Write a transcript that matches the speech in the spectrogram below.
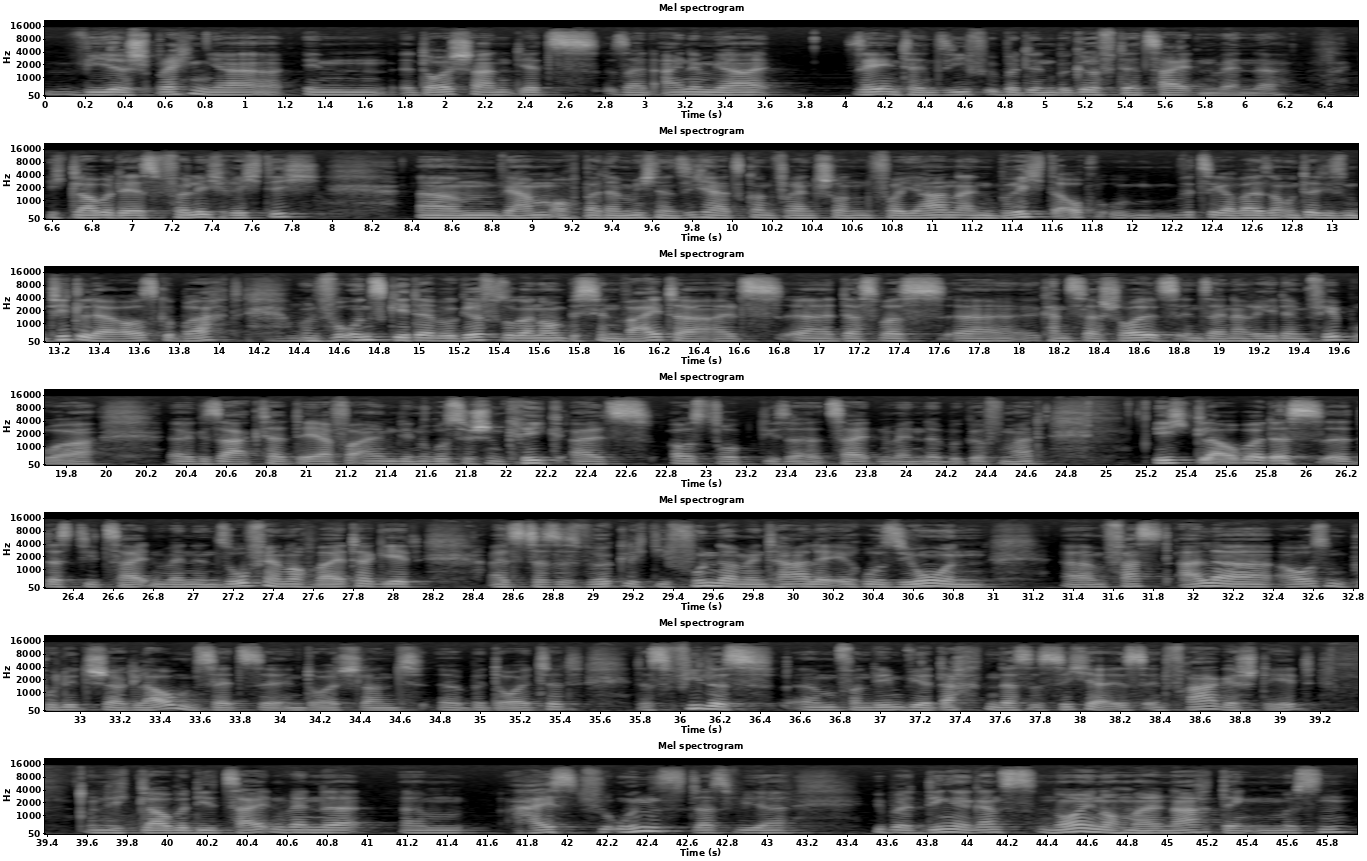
Wir sprechen ja in Deutschland jetzt seit einem Jahr sehr intensiv über den Begriff der Zeitenwende. Ich glaube, der ist völlig richtig. Ähm, wir haben auch bei der Münchner Sicherheitskonferenz schon vor Jahren einen Bericht, auch witzigerweise unter diesem Titel herausgebracht. Mhm. Und für uns geht der Begriff sogar noch ein bisschen weiter als äh, das, was äh, Kanzler Scholz in seiner Rede im Februar äh, gesagt hat, der vor allem den russischen Krieg als Ausdruck dieser Zeitenwende begriffen hat. Ich glaube, dass, äh, dass die Zeitenwende insofern noch weitergeht, als dass es wirklich die fundamentale Erosion äh, fast aller außenpolitischer Glaubenssätze in Deutschland äh, bedeutet, dass vieles, ähm, von dem wir dachten, dass es sicher ist, in Frage steht. Und ich glaube, die Zeitenwende ähm, heißt für uns, dass wir über Dinge ganz neu nochmal nachdenken müssen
